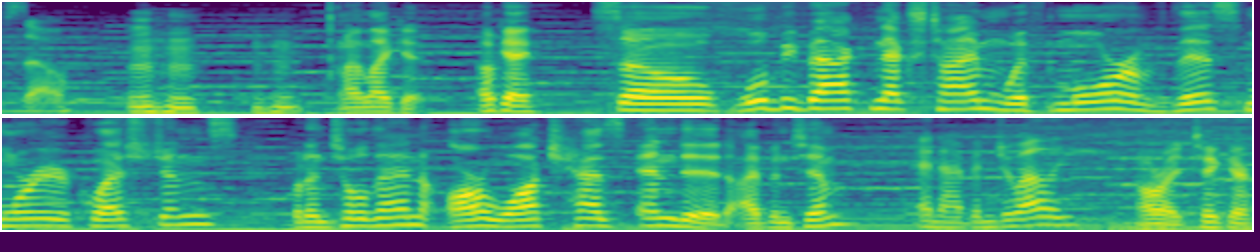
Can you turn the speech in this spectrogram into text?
so Mm-hmm. Mm-hmm. I like it. Okay. So we'll be back next time with more of this, more of your questions. But until then, our watch has ended. I've been Tim. and i've been joelle All right, take care.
